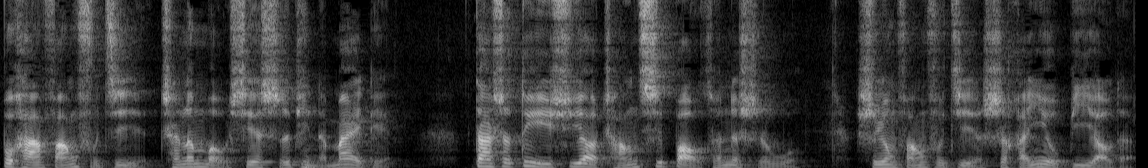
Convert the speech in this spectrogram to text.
不含防腐剂成了某些食品的卖点，但是对于需要长期保存的食物，使用防腐剂是很有必要的。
